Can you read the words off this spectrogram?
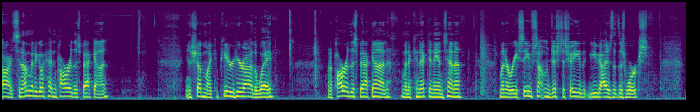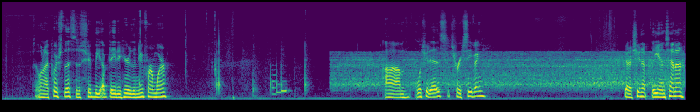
All right, so now I'm going to go ahead and power this back on. I'm going to shove my computer here out of the way. I'm going to power this back on. I'm going to connect an antenna. I'm going to receive something just to show you, that, you guys that this works. So when I push this, it should be updated here the new firmware. Um, which it is, it's receiving. Got to tune up the antenna.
